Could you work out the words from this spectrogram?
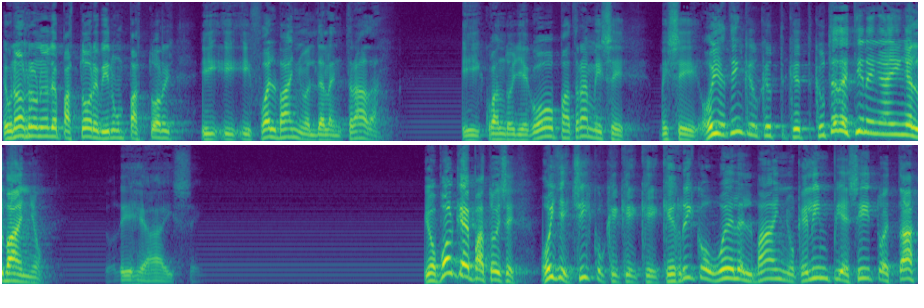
En una reunión de pastores vino un pastor y, fue al baño, el de la entrada. Y cuando llegó para atrás me dice, me dice oye, ¿qué, ustedes tienen ahí en el baño? Yo dije, ay, sí. Digo, ¿por qué, pastor? Dice, oye, chico, que, rico huele el baño, qué limpiecito está.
